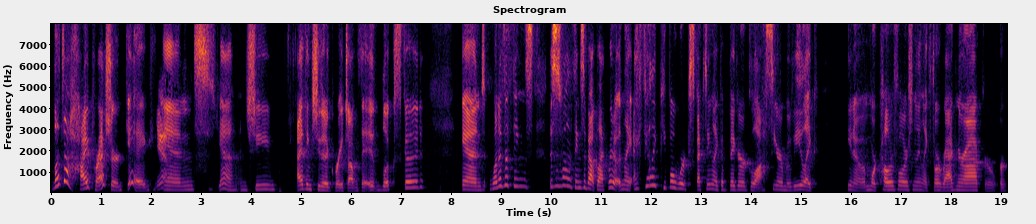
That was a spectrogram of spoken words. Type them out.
that's a high pressure gig. Yeah. And yeah, and she I think she did a great job with it. It looks good. And one of the things this is one of the things about Black Widow and like I feel like people were expecting like a bigger glossier movie like you know, more colorful or something like Thor Ragnarok or, or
